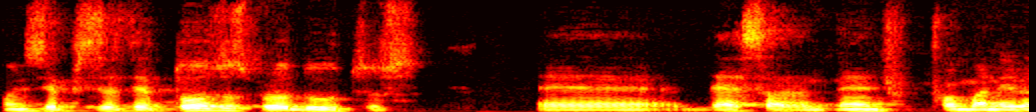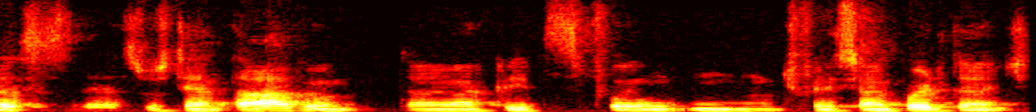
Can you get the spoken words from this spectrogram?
onde você precisa ter todos os produtos é, dessa, né, de maneira é, sustentável, então eu acredito que foi um, um diferencial importante.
